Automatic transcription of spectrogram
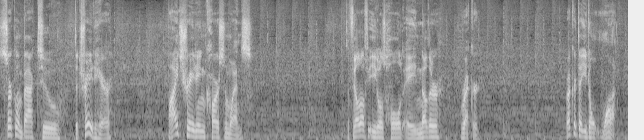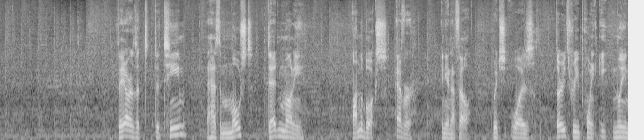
circling back to the trade here, by trading Carson Wentz, the Philadelphia Eagles hold another record. Record that you don't want. They are the, the team that has the most dead money on the books ever in the NFL, which was $33.8 million.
